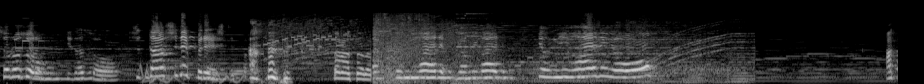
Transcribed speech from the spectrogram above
そろそろ本気出そう。スターシでプレイしてた。そろそろ。よみがえる、よみがえる、よみがえるよ。あき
